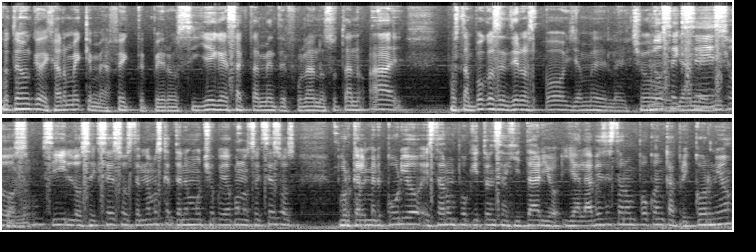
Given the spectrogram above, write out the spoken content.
no tengo que dejarme que me afecte, pero si llega exactamente fulano, sutano, ay, pues tampoco sentirnos, oh, ya me la echó. los ya me dijo", excesos, ¿no? sí, los excesos. Tenemos que tener mucho cuidado con los excesos, porque al Mercurio estar un poquito en Sagitario y a la vez estar un poco en Capricornio,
